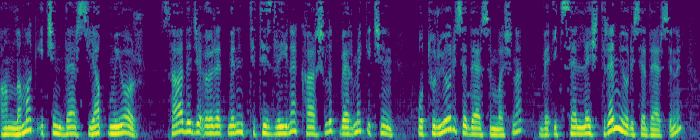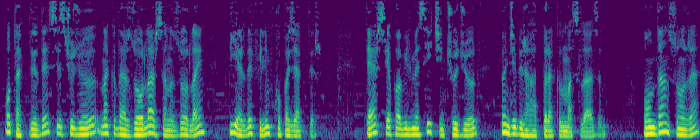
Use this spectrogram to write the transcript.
anlamak için ders yapmıyor, sadece öğretmenin titizliğine karşılık vermek için oturuyor ise dersin başına ve içselleştiremiyor ise dersini, o takdirde siz çocuğu ne kadar zorlarsanız zorlayın bir yerde film kopacaktır. ders yapabilmesi için çocuğun önce bir rahat bırakılması lazım. Ondan sonra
